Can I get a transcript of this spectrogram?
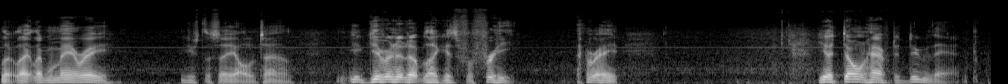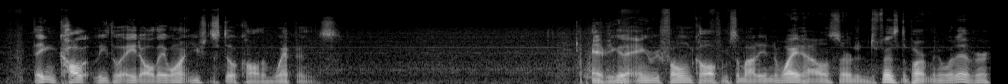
Look, like, like my man Ray used to say all the time, you're giving it up like it's for free. right? You don't have to do that. They can call it lethal aid all they want. You should still call them weapons. And if you get an angry phone call from somebody in the White House or the Defense Department or whatever,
